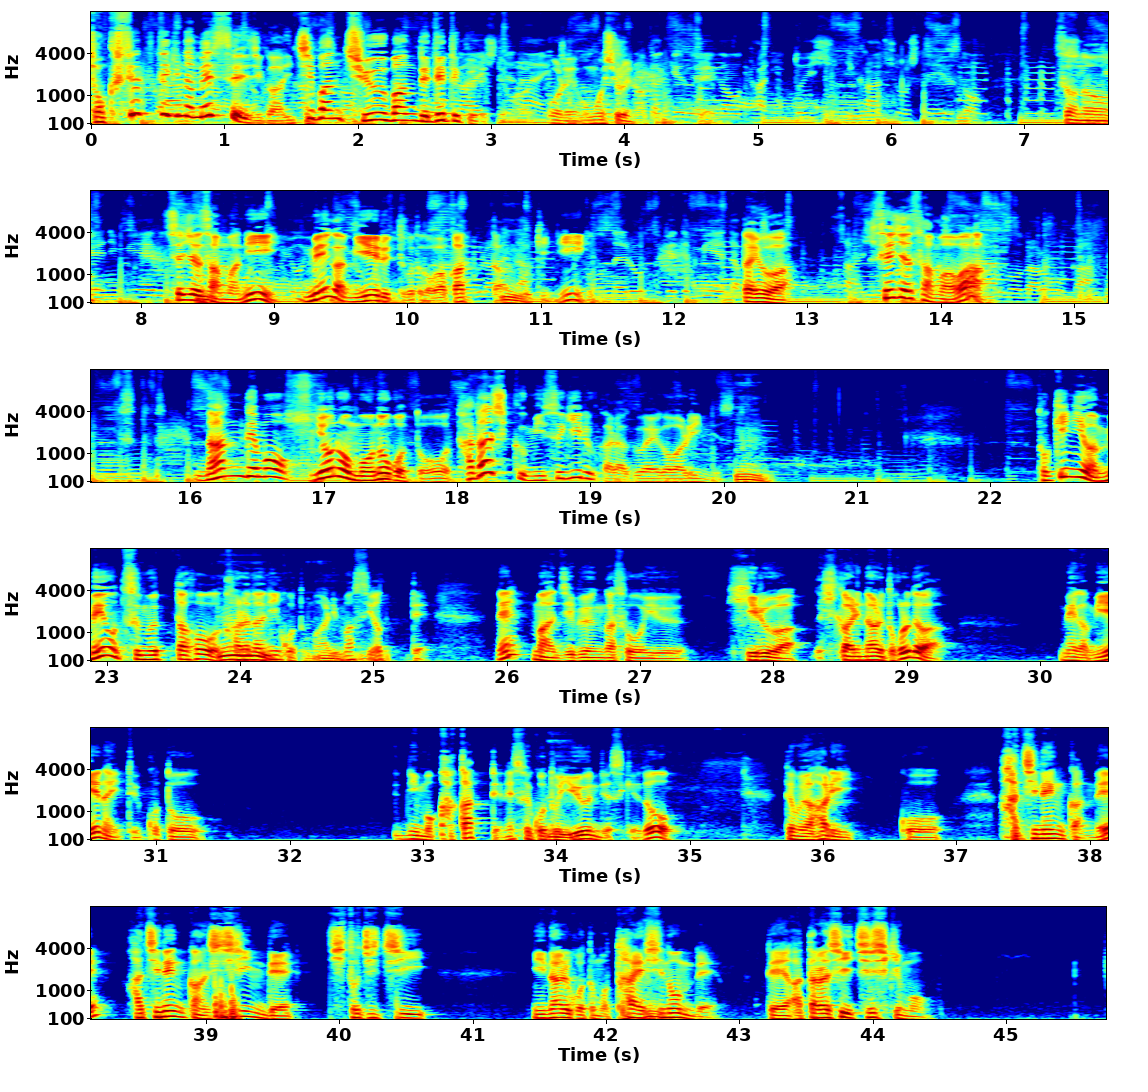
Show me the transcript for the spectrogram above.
直接的なメッセージが一番中盤で出てくるっていうのがこれ面白いなと思って。そのセジャ様に目が見えるってことが分かった時に、だ要はセジャ様は何でも世の物事を正しく見すぎるから具合が悪いんです、うん。時には目をつむった方が体にいいこともありますよって、ね。まあ自分がそういう昼は光のあるところでは目が見えないということにもかかってねそういうことを言うんですけど、でもやはりこう8年間で8年間死んで人質になることも耐え忍んで、で新しい知識も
